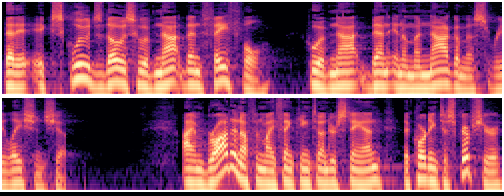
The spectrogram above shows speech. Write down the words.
that it excludes those who have not been faithful, who have not been in a monogamous relationship. I am broad enough in my thinking to understand, according to Scripture,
